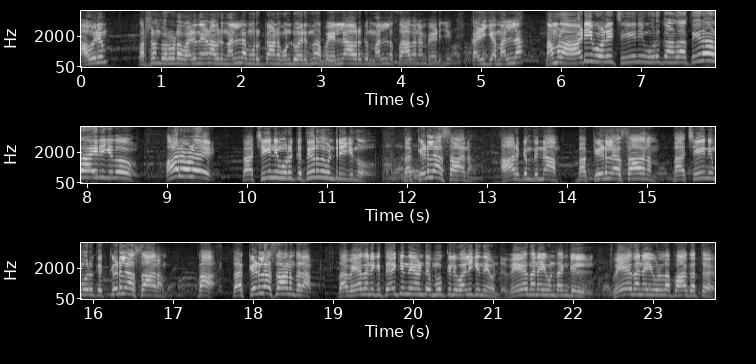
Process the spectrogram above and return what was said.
അവരും വർഷം തോറും കൂടെ വരുന്നതാണ്. അവർ നല്ല മുറുക്കാണ് കൊണ്ടുവരുന്നത്. അപ്പോൾ എല്ലാവർക്കും നല്ല സാധനം മേടിച്ച് കഴിക്കാം. നല്ല നമ്മൾ അടിപൊളി ചീനി മുറുക്കാണ്. ദാ തീരാറായിരിക്കുന്നു. ആരോടെ ദാ ചീനി മുറുക്ക് തീർന്നുകൊണ്ടിരിക്കുന്നു. ദ കിടില സാധനം. ആർക്കും തിന്നാം. ദ കിടില സാധനം. ബാ ചീനി മുറുക്ക് കിടില സാധനം. ബാ ദ കിടില സാധനം തരാം. ദാ വേദനയ്ക്ക് തേക്കുന്നതുണ്ട് മൂക്കിൽ വലിക്കുന്നതുണ്ട് വേദനയുണ്ടെങ്കിൽ വേദനയുള്ള ഭാഗത്ത്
